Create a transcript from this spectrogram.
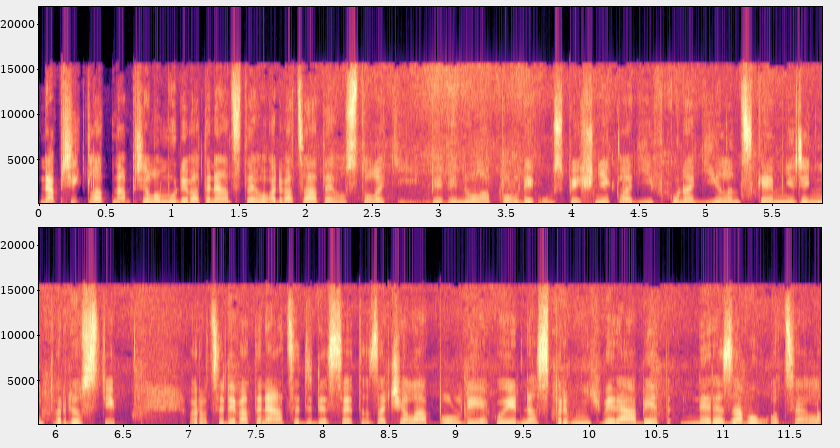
Například na přelomu 19. a 20. století vyvinula Poldy úspěšně kladívku na dílenské měření tvrdosti. V roce 1910 začala Poldy jako jedna z prvních vyrábět nerezavou ocel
